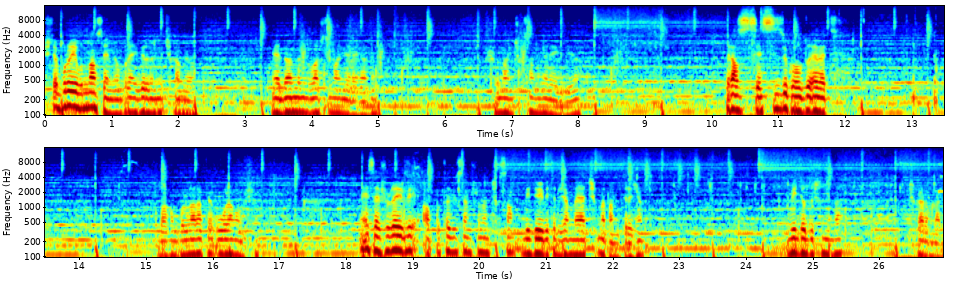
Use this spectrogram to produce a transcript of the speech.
İşte burayı bundan sevmiyorum. Buraya girdim mi çıkamıyorum. Ya döndüm dolaştım aynı yere geldim. Şuradan çıksam nereye gidiyor? Biraz sessizlik oldu evet. Buralara pek uğramamışım. Neyse şurayı bir atlatabilsem şuradan çıksam videoyu bitireceğim veya çıkmadan bitireceğim. Video dışında çıkarım belki.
